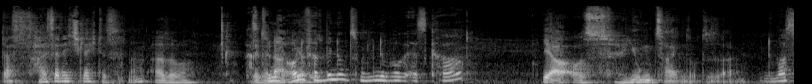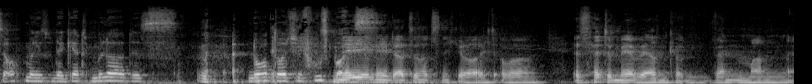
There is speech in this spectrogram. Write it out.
das heißt ja nichts Schlechtes. Ne? Also Hast du nicht auch eine Verbindung zum Lüneburger SK? Ja, aus Jugendzeiten sozusagen. Du warst ja auch mal so der Gerd Müller des norddeutschen Nee, Fußballs. nee, dazu hat es nicht gereicht, aber es hätte mehr werden können, wenn man äh,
